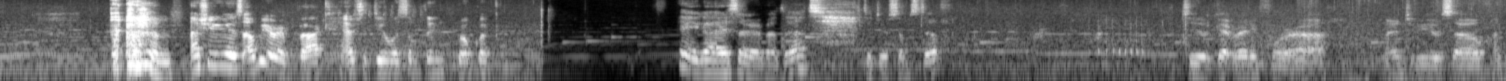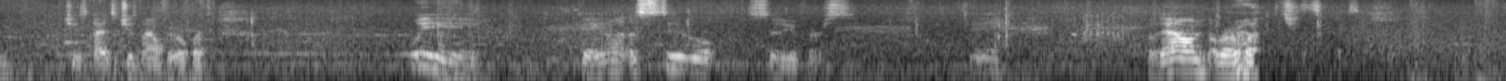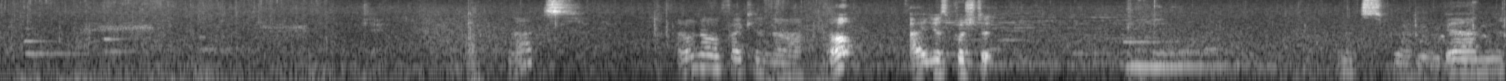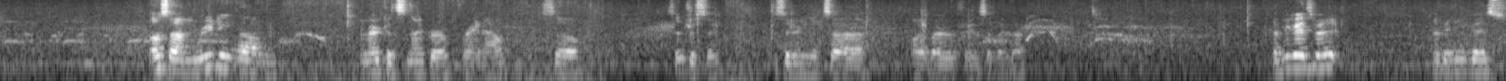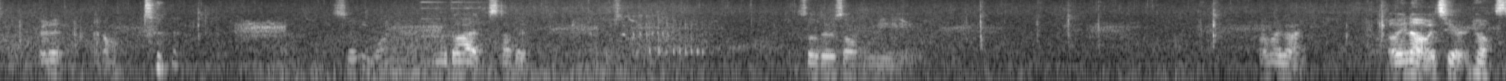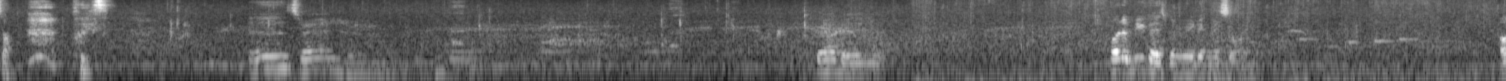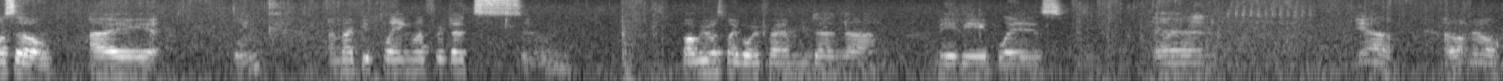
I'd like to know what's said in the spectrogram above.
Actually, you guys, I'll be right back. I have to deal with something real quick. Hey guys, sorry about that. To do some stuff. To get ready for uh, my interview, so I'm choose. I had to choose my outfit real quick. Wee. Okay, you know what? Let's do. Let's do you first. Okay. Go down. Aurora. Okay. That's. I don't know if I can. Uh... Oh, I just pushed it. Let's grab you again. Also, I'm reading um, American Sniper right now, so it's interesting, considering it's uh, autobiography and stuff like that. Have you guys read it? Have any of you guys read it at all? Is there anyone? Oh my god, stop it. So there's only... Oh my god. Oh, you know, it's here. No, stop. Please. It's right here. Grab it. What have you guys been reading recently? Also, I think I might be playing Left 4 Dead soon. Probably with my boyfriend and uh, maybe Blaze. And yeah, I don't know.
